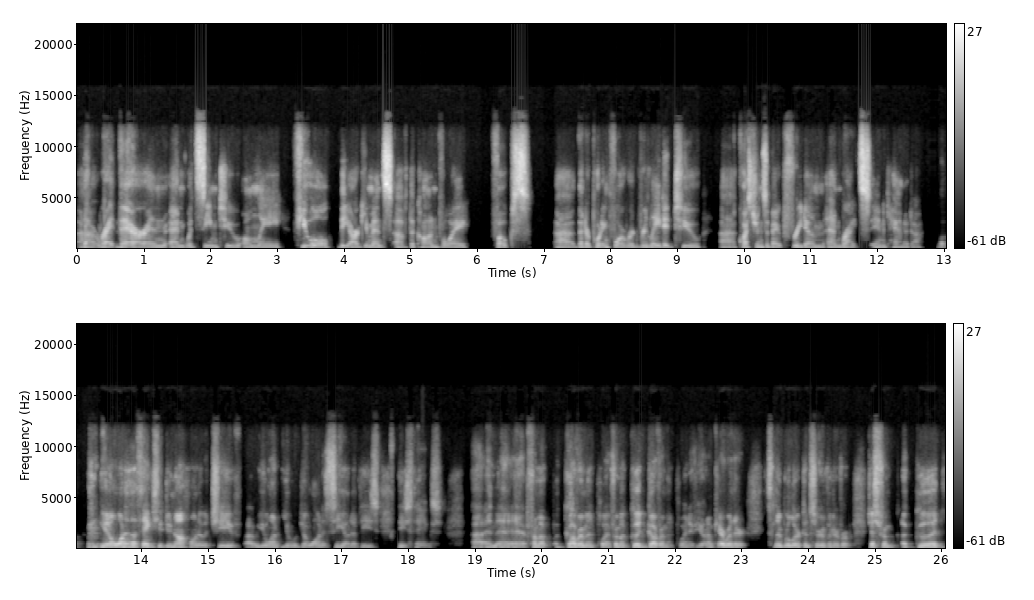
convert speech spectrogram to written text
uh, right there, and and would seem to only fuel the arguments of the convoy folks uh, that are putting forward related to uh, questions about freedom and rights in Canada. You know, one of the things you do not want to achieve, uh, you want you don't want to see out of these these things, uh, and uh, from a, government point, from a good government point of view. I don't care whether it's liberal or conservative, or just from a good,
